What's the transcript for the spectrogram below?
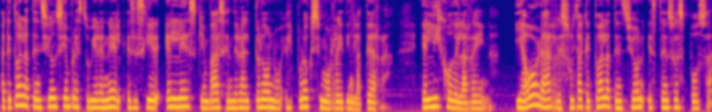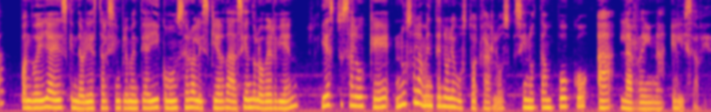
a que toda la atención siempre estuviera en él, es decir, él es quien va a ascender al trono, el próximo rey de Inglaterra, el hijo de la reina. Y ahora resulta que toda la atención está en su esposa, cuando ella es quien debería estar simplemente ahí como un cero a la izquierda haciéndolo ver bien. Y esto es algo que no solamente no le gustó a Carlos, sino tampoco a la reina Elizabeth.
